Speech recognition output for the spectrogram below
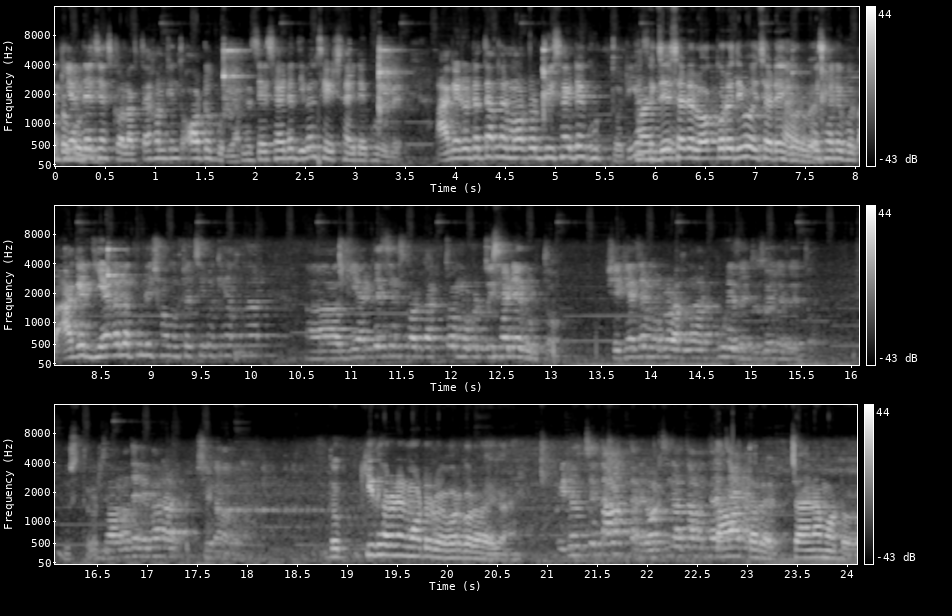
অটো গিয়ার চেঞ্জ করা লাগতো এখন কিন্তু অটো পুলি। আপনি যে সাইডে দিবেন সেই সাইডে ঘুরবে। আগের ওটাতে আপনার মোটর দুই সাইডে ঘুরতো ঠিক মানে আছে? যে সাইডে লক করে দিব ওই সাইডেই হ্যাঁ, করবে। ওই সাইডে করবে। আগের গিয়ারওয়ালা পুলির সমস্যা ছিল কি আপনার গিয়ার দিয়ে চেঞ্জ করা লাগতো মোটর দুই সাইডে ঘুরতো। সেক্ষেত্রে মোটর আপনার পুড়ে যেত চলে যেত। বুঝতে পারছি। আমাদের এবার আর সেটা হবে না। তো কি ধরনের মোটর ব্যবহার করা হয় এখানে? এটা হচ্ছে তারের অরিজিনাল তামার তারের চায়না তারের চায়না মোটর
